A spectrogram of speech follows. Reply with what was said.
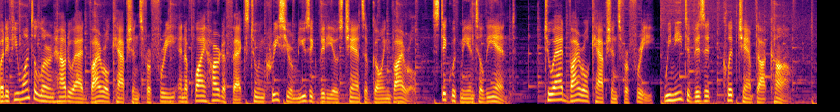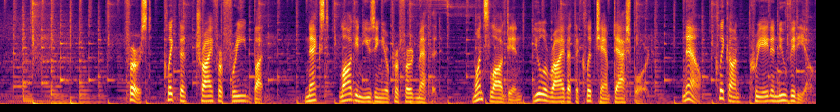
But if you want to learn how to add viral captions for free and apply hard effects to increase your music video's chance of going viral, stick with me until the end. To add viral captions for free, we need to visit clipchamp.com. First, click the Try for Free button. Next, log in using your preferred method. Once logged in, you'll arrive at the Clipchamp dashboard. Now, click on Create a new video.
